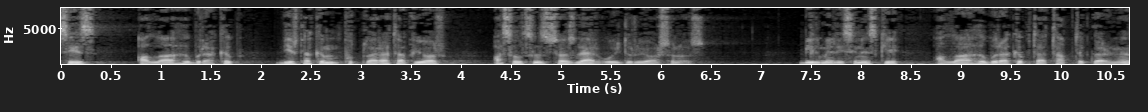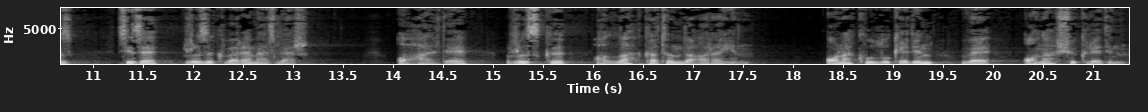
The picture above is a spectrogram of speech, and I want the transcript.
Siz Allah'ı bırakıp bir takım putlara tapıyor, asılsız sözler uyduruyorsunuz. Bilmelisiniz ki Allah'ı bırakıp da taptıklarınız size rızık veremezler. O halde rızkı Allah katında arayın. Ona kulluk edin ve ona şükredin.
